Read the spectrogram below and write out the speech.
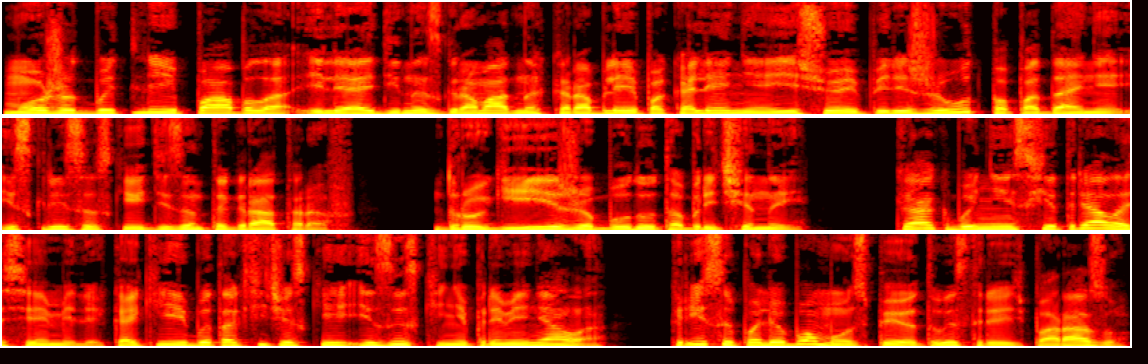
Может быть ли Пабло или один из громадных кораблей поколения еще и переживут попадание из крисовских дезинтеграторов? Другие же будут обречены. Как бы ни исхитрялась Эмили, какие бы тактические изыски не применяла, Крисы по-любому успеют выстрелить по разу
